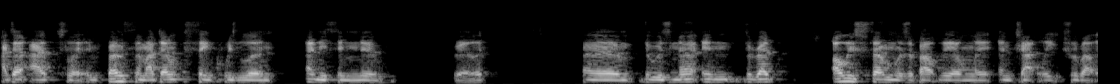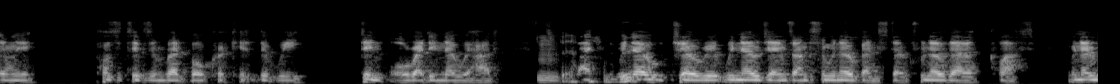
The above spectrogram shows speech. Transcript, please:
I don't actually in both of them. I don't think we learned anything new, really. Um, there was no in the red. Ollie Stone was about the only, and Jack Leach were about the only positives in red ball cricket that we didn't already know we had. Mm. Like, we know Joe Root, we know James Anderson, we know Ben Stokes, we know their class. We know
